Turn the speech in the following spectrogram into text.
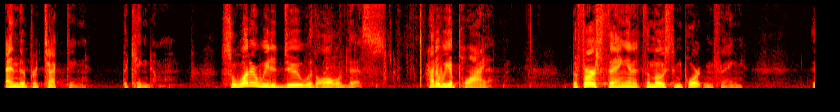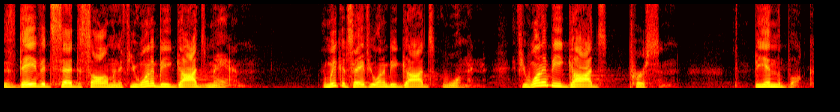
and they're protecting the kingdom. So, what are we to do with all of this? How do we apply it? The first thing, and it's the most important thing, is David said to Solomon, if you want to be God's man, and we could say if you want to be God's woman, if you want to be God's person, be in the book,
